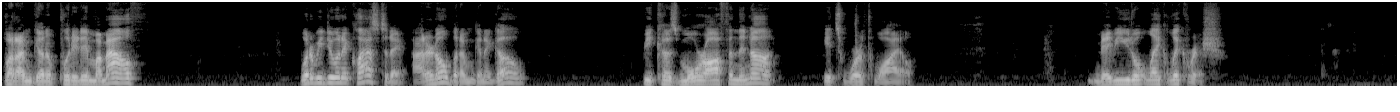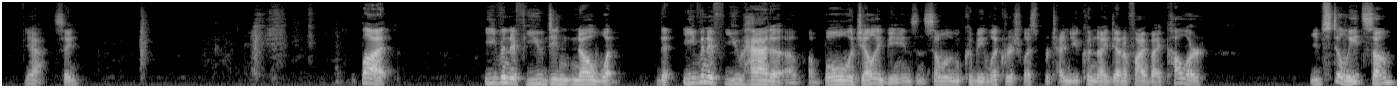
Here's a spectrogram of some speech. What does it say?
but I'm going to put it in my mouth. What are we doing at class today? I don't know, but I'm going to go because more often than not, it's worthwhile. Maybe you don't like licorice. Yeah, see? But even if you didn't know what that even if you had a, a bowl of jelly beans and some of them could be licorice, let's pretend you couldn't identify by color, you'd still eat some.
